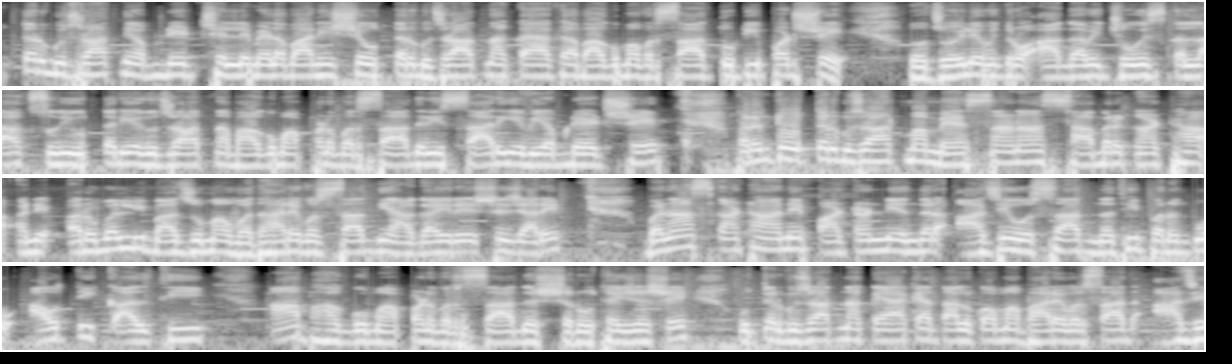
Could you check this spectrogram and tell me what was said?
ઉત્તર ગુજરાતની અપડેટ છેલ્લે મેળવવાની છે. ઉત્તર ગુજરાતના કયા કયા ભાગોમાં વરસાદ તૂટી પડશે? તો જોઈ લો મિત્રો, આગામી ચોવીસ કલાક સુધી ઉત્તરીય ગુજરાતના ભાગોમાં પણ વરસાદની સારી એવી અપડેટ છે. પરંતુ ઉત્તર ગુજરાતમાં મહેસાણા, સાબરકાંઠા અને અરવલ્લી બાજુમાં વધારે વરસાદની આગાહી રહેશે. જ્યારે બનાસકાંઠા અને પાટણની અંદર આજે વરસાદ નથી, પરંતુ આવતીકાલથી આ ભાગોમાં પણ વરસાદ શરૂ થઈ જશે. ઉત્તર ગુજરાતના કયા કયા તાલુકામાં ભારે વરસાદ આજે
